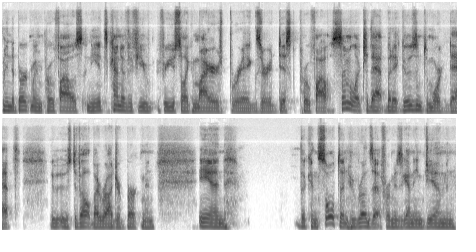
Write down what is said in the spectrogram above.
And the Birkman profiles, and it's kind of if you if you're used to like a Myers Briggs or a DISC profile, similar to that, but it goes into more depth. It, was developed by Roger Birkman, and the consultant who runs that for him is a guy named Jim. And,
